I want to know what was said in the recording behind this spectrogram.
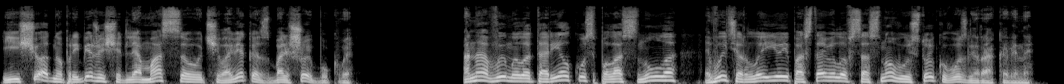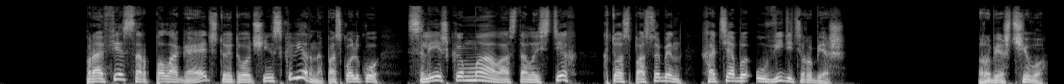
еще одно прибежище для массового человека с большой буквы. Она вымыла тарелку, сполоснула, вытерла ее и поставила в сосновую стойку возле раковины. Профессор полагает, что это очень скверно, поскольку слишком мало осталось тех, кто способен хотя бы увидеть рубеж. Рубеж чего?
